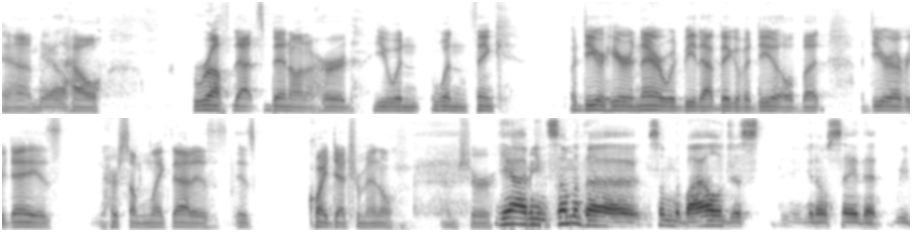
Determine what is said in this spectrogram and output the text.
and yeah. how rough that's been on a herd you wouldn't wouldn't think a deer here and there would be that big of a deal but a deer every day is or something like that is is quite detrimental I'm sure. Yeah, I mean, some of the some of the biologists, you know, say that we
